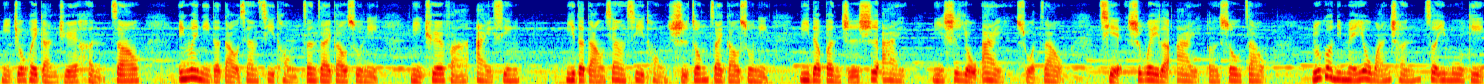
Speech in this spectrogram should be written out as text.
你就会感觉很糟，因为你的导向系统正在告诉你，你缺乏爱心。你的导向系统始终在告诉你，你的本质是爱，你是由爱所造，且是为了爱而受造。如果你没有完成这一目的，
